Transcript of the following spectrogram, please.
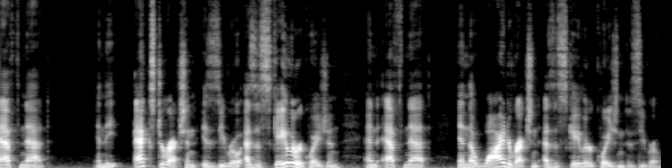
F net in the x direction is 0 as a scalar equation, and f net in the y direction as a scalar equation is 0.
